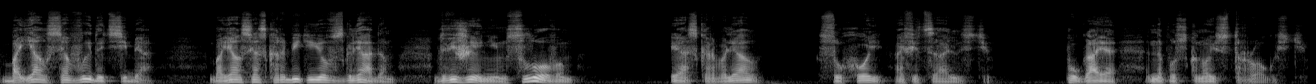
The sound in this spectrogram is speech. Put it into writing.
боялся выдать себя, боялся оскорбить ее взглядом, движением, словом и оскорблял сухой официальностью, пугая напускной строгостью.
